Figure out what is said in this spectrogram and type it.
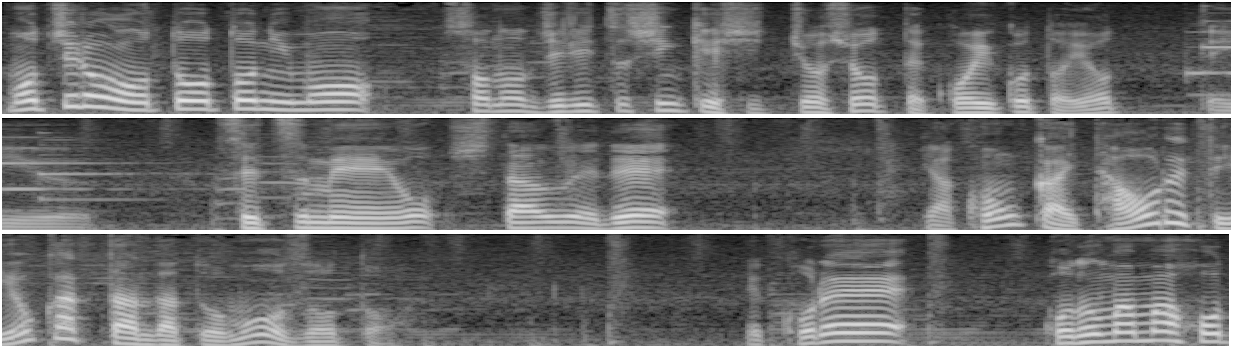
もちろん弟にもその自律神経失調症ってこういうことよっていう説明をした上でいや今回倒れてよかったんだと思うぞとでこれこのままほっ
